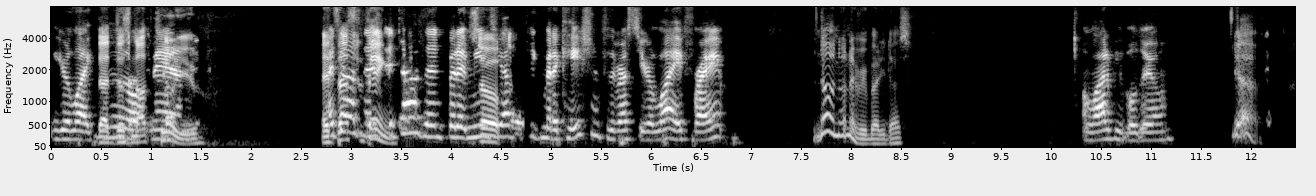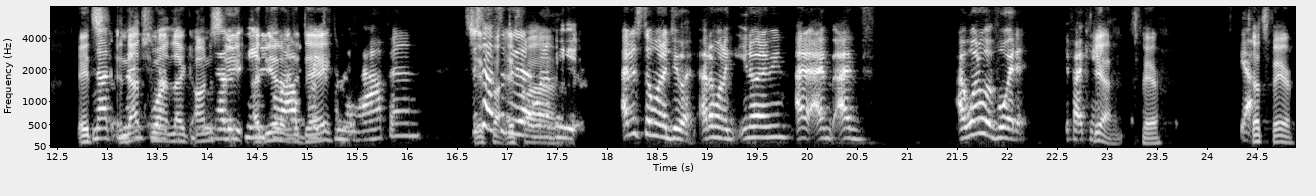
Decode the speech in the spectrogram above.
you're like That does "Oh, not man." kill you. It It's, the doesn't. thing. It doesn't, but it means So- you have to take medication for the rest of your life, right? No, not everybody does. A lot of people do. Yeah. It's Not and that's why like, like you know, honestly at the end of the day, happen. It's just if not I- something that I, I- want to be. I just don't want to do it. I don't want to. You know what I mean? I, I'm, I've. I want to avoid it if I can. yeah, it's fair. Yeah. That's fair.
